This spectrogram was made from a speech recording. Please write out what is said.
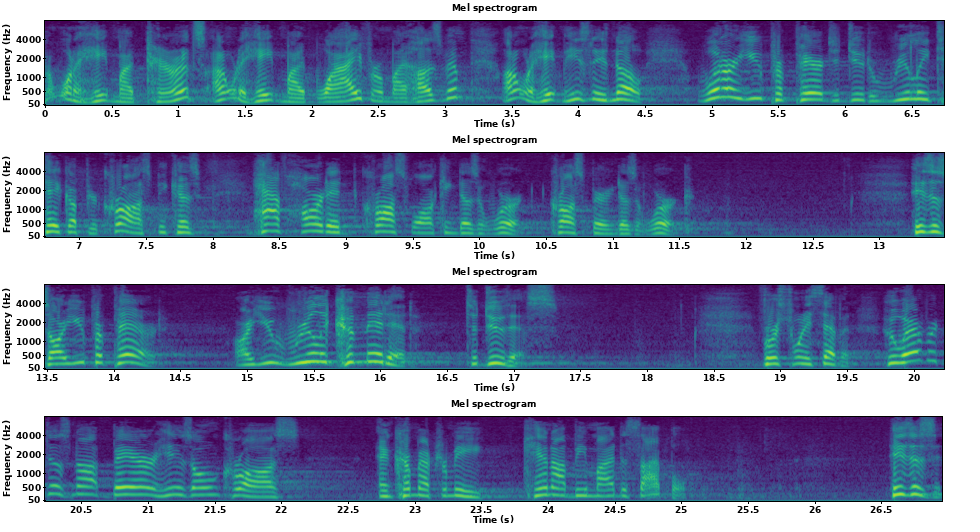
don't want to hate my parents. I don't want to hate my wife or my husband. I don't want to hate. He says, No. What are you prepared to do to really take up your cross? Because half hearted cross walking doesn't work, cross bearing doesn't work. He says, Are you prepared? Are you really committed to do this? Verse 27 Whoever does not bear his own cross and come after me cannot be my disciple. He says,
